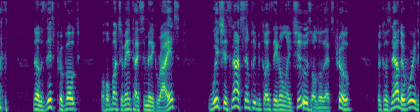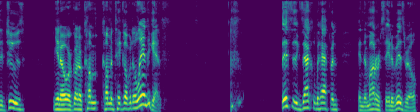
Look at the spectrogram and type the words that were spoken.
Notice this provoked a whole bunch of anti Semitic riots, which is not simply because they don't like Jews, although that's true, because now they're worried that Jews, you know, are going to come, come and take over the land again. This is exactly what happened in the modern state of Israel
